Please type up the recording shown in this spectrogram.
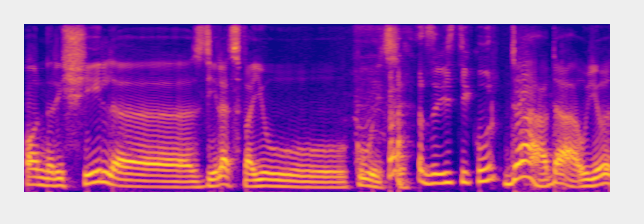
он решил э, сделать свою курицу. Завести кур? Да, да, у него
